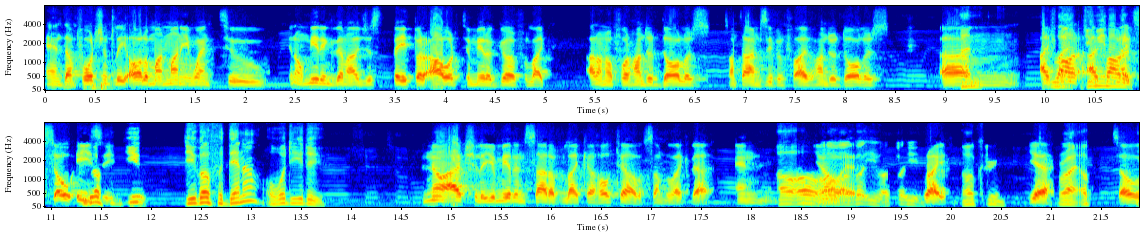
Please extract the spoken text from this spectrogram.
and unfortunately, all of my money went to you know meeting them. I just pay per hour to meet a girl for like I don't know, four hundred dollars, sometimes even five hundred dollars. Um, I found you I found like it so Do you go for- easy. Do you, do you go for dinner or what do you do? No, actually, you meet inside of like a hotel, something like that, and Oh, oh, You know, oh I uh, got you. I got you. right, Okay. yeah. Right. Okay. So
